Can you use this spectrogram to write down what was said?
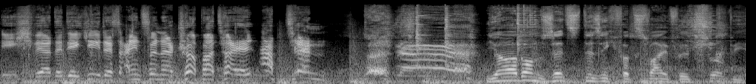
Ich werde dir jedes einzelne Körperteil abtrennen. Jadon setzte sich verzweifelt zur Wehr.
